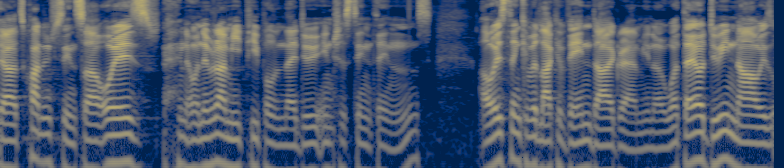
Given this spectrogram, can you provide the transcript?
Yeah, it's quite interesting. So I always, you know, whenever I meet people and they do interesting things, I always think of it like a Venn diagram. You know, what they are doing now is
